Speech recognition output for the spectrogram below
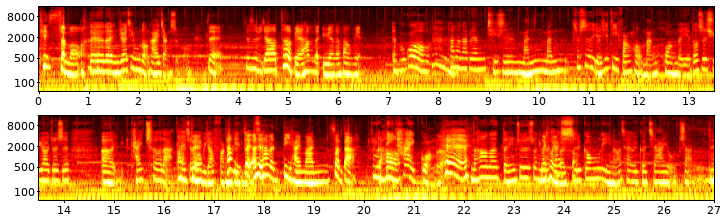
听什么？对对对，你觉得听不懂他在讲什么？对。就是比较特别，他们的语言的方面。哎、欸，不过、嗯、他们那边其实蛮蛮，就是有些地方吼蛮荒的，也都是需要就是呃开车啦，开车会比较方便。对，而且他们地还蛮算大，他们地太广了。嘿，然后呢，等于就是说你们开十公里，然后才有一个加油站。对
